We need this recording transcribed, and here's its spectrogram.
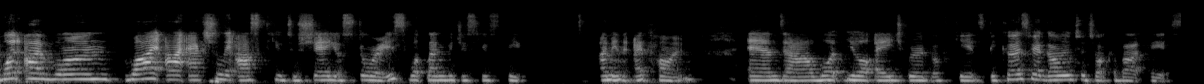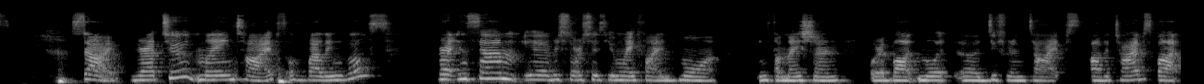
what I want, why I actually asked you to share your stories, what languages you speak, I mean, at home, and uh, what your age group of kids, because we are going to talk about this. So there are two main types of bilinguals. Right, in some uh, resources, you may find more information or about more uh, different types, other types, but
